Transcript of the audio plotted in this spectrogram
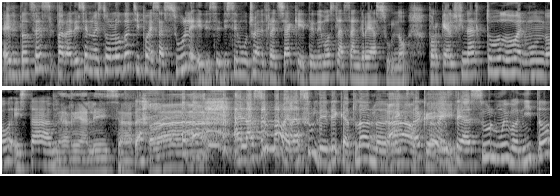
Entonces, para decir, nuestro logotipo es azul y se dice mucho en Francia que tenemos la sangre azul, ¿no? Porque al final todo el mundo está... La realeza. ah. el azul, no, el azul de Decathlon. Ah, exacto, este azul muy bonito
